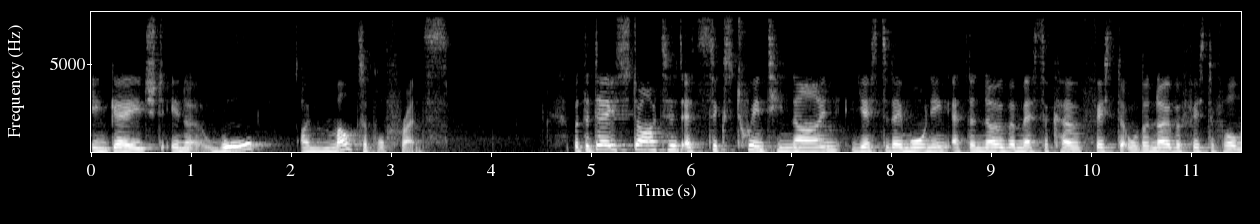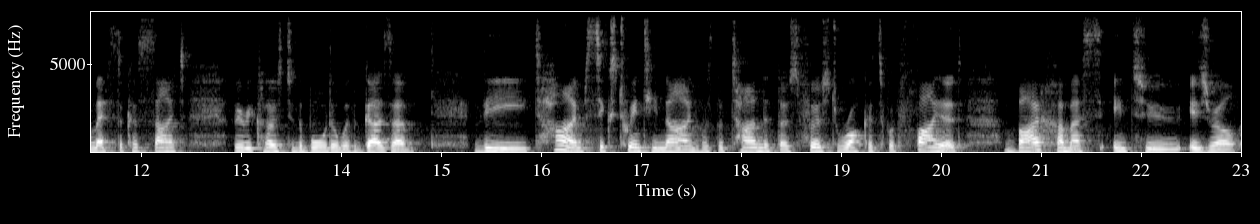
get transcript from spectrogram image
engaged in a war on multiple fronts. But the day started at 6:29 yesterday morning at the Nova Massacre Festa or the Nova Festival Massacre site, very close to the border with Gaza. The time 6:29 was the time that those first rockets were fired by Hamas into Israel.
